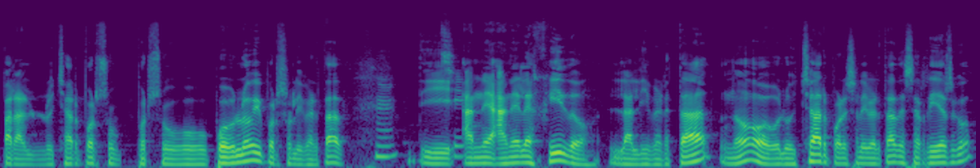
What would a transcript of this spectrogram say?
para luchar por su, por su pueblo y por su libertad. Y sí. han, han, elegido la libertad, ¿no? O luchar por esa libertad, ese riesgo,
